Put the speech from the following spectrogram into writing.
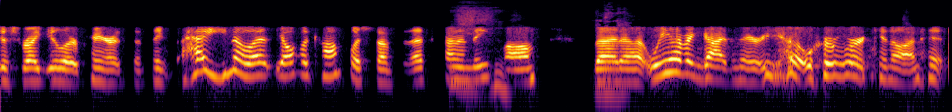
just regular parents and think, hey, you know what, y'all have accomplished something. That's kind of neat, mom. But uh, we haven't gotten there yet. We're working on it.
